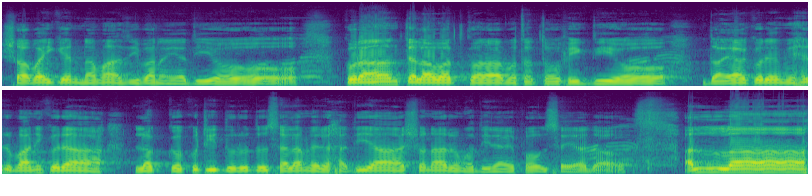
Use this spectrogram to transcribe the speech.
সবাইকে নামাজি বানাইয়া দিও। কোরআন তেলাওয়াত করার মতো তৌফিক দিও। দয়া করে মেহরবানি করা লক্ষ কোটি দুরুদ সালামের হাদিয়া সোনার মদিনায় পৌঁছাইয়া দাও। আল্লাহ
